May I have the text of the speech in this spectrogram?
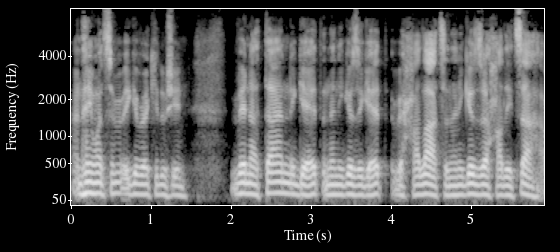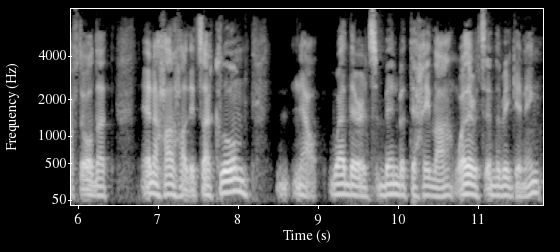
and then he wants to give her a kiddushin. Ve'natan get, and then he gives a get. Ve'halatz, and then he gives a halitza after all that in a har halitza klum. Now, whether it's ben betehila, whether it's in the beginning,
